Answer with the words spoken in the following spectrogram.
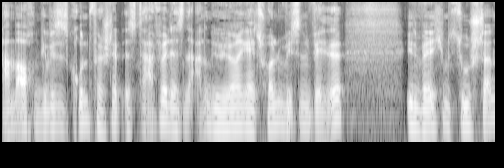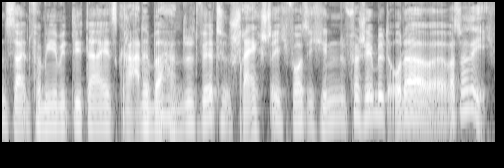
haben auch ein gewisses Grundverständnis dafür, dass ein Angehöriger jetzt schon wissen will, in welchem Zustand sein Familienmitglied da jetzt gerade behandelt wird, Schrägstrich vor sich hin verschimmelt oder äh, was weiß ich.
